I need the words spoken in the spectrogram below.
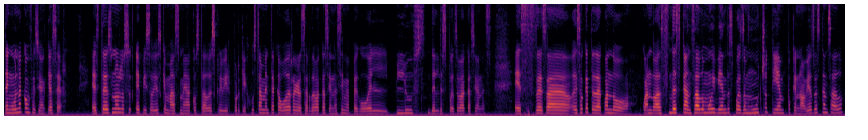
Tengo una confesión que hacer. Este es uno de los episodios que más me ha costado escribir porque justamente acabo de regresar de vacaciones y me pegó el blues del después de vacaciones. Es esa, eso que te da cuando, cuando has descansado muy bien después de mucho tiempo que no habías descansado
